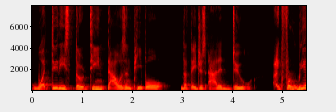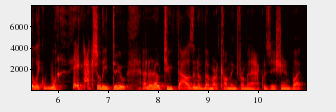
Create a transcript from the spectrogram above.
what do these 13,000 people that they just added do? Like for real, like what do they actually do? And I know 2,000 of them are coming from an acquisition, but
